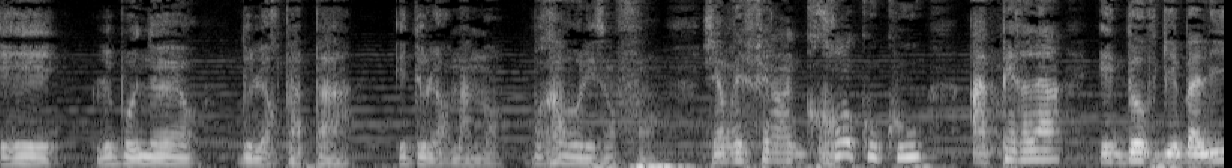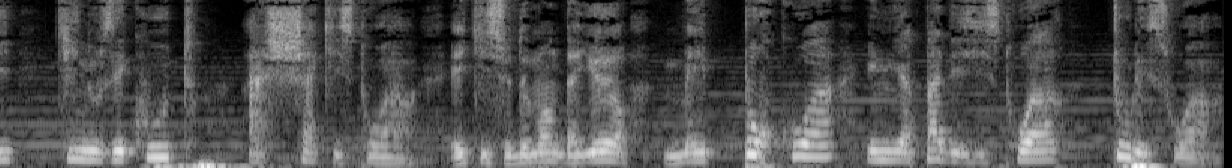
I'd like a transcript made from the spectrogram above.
et le bonheur de leur papa et de leur maman. Bravo les enfants. J'aimerais faire un grand coucou à Perla et Dov Gebali qui nous écoutent à chaque histoire et qui se demandent d'ailleurs mais pourquoi il n'y a pas des histoires tous les soirs?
